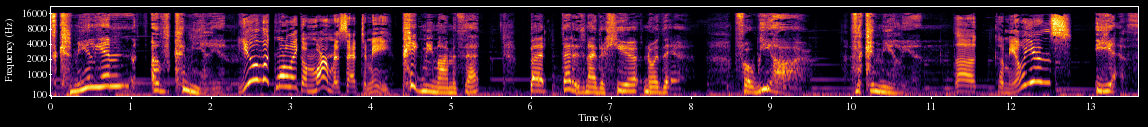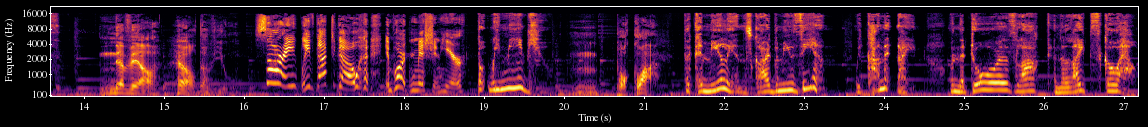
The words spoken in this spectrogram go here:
The chameleon of chameleons. You look more like a marmoset to me. Pygmy marmoset. But that is neither here nor there. For we are the chameleon. The chameleons? Yes. Never heard of you. Sorry, we've got to go. Important mission here. But we need you. Hmm, pourquoi? The chameleons guard the museum. We come at night when the doors lock and the lights go out.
